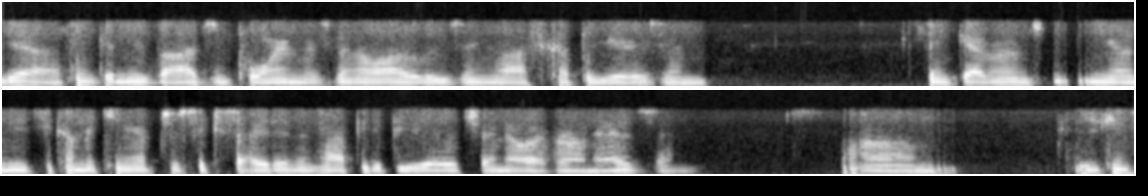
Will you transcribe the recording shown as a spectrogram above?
Yeah, I think a new vibe's important. There's been a lot of losing the last couple years, and I think everyone's you know needs to come to camp just excited and happy to be there, which I know everyone is, and um, you can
